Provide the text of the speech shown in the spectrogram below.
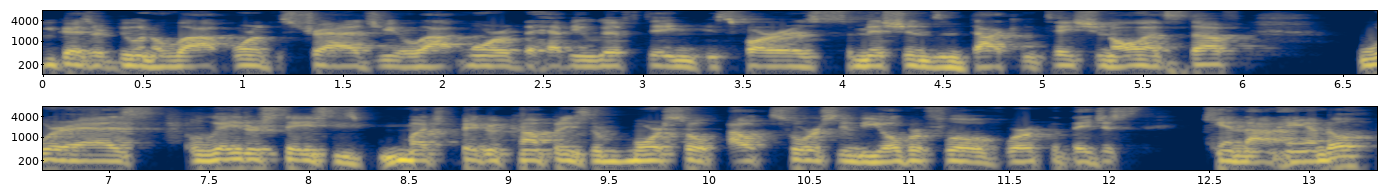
you guys are doing a lot more of the strategy, a lot more of the heavy lifting as far as submissions and documentation, all that stuff Whereas later stage, these much bigger companies are more so outsourcing the overflow of work that they just cannot handle.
